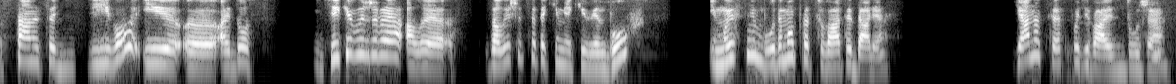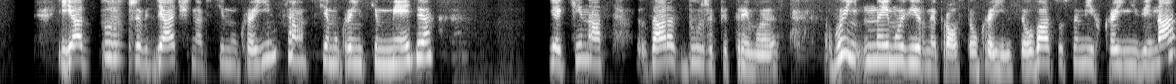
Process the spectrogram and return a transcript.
станеться діво, і е, Айдос не тільки виживе, але залишиться таким, яким він був, і ми з ним будемо працювати далі. Я на це сподіваюся дуже. І я дуже вдячна всім українцям, всім українським медіа, які нас зараз дуже підтримують. Ви неймовірні просто українці. У вас у самих в країні війна,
